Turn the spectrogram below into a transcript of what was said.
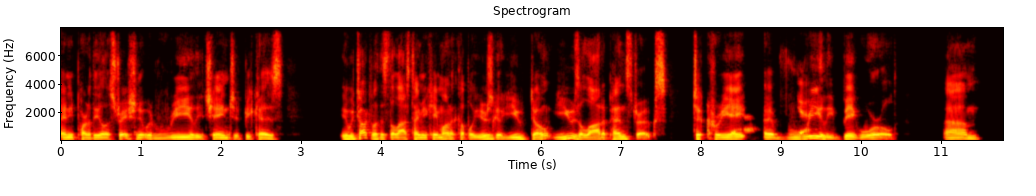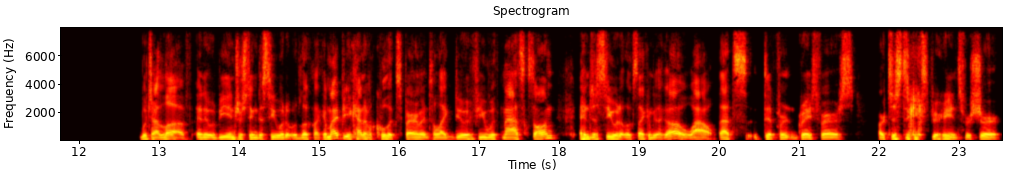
any part of the illustration it would really change it because you know, we talked about this the last time you came on a couple years ago you don't use a lot of pen strokes to create yeah. a yeah. really big world um, which I love. And it would be interesting to see what it would look like. It might be kind of a cool experiment to like do a few with masks on and just see what it looks like and be like, oh, wow, that's different Grace Farris artistic experience for sure.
